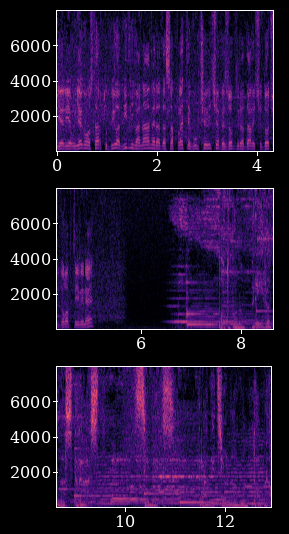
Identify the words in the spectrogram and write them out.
jer je u njegovom startu bila vidljiva namera da saplete Vukčevića, bez obzira da li će doći do lopte ili ne. Potpuno prirodna strast. Simex. Tradicionalno dobro.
